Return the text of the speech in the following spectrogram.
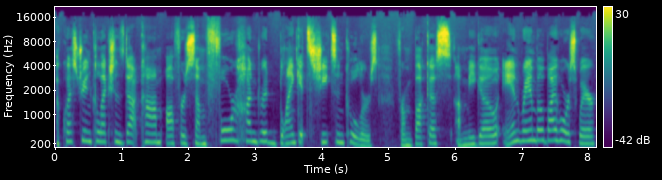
EquestrianCollections.com offers some 400 blankets, sheets, and coolers from Bucas, Amigo, and Rambo by Horseware,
